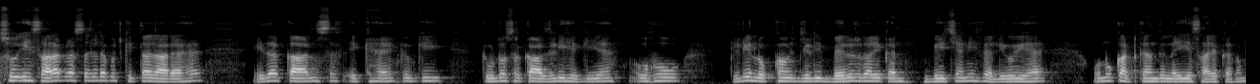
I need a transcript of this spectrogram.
ਸੋ ਇਹ ਸਾਰਾ ਕਸਾ ਜਿਹੜਾ ਕੁਝ ਕੀਤਾ ਜਾ ਰਿਹਾ ਹੈ ਇਹਦਾ ਕਾਰਨ ਸਿਰਫ ਇੱਕ ਹੈ ਕਿਉਂਕਿ ਟਰੂਡੋ ਸਰਕਾਰ ਜਿਹੜੀ ਹੈਗੀ ਹੈ, ਉਹ ਜਿਹੜੀਆਂ ਲੋਕਾਂ ਵਿੱਚ ਜਿਹੜੀ ਬੇਰੁਜ਼ਗਾਰੀ ਕਰਨ, ਬੇਚੈਨੀ ਫੈਲੀ ਹੋਈ ਹੈ, ਉਹਨੂੰ ਘੱਟ ਕਰਨ ਦੇ ਲਈ ਇਹ ਸਾਰੇ ਕਦਮ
